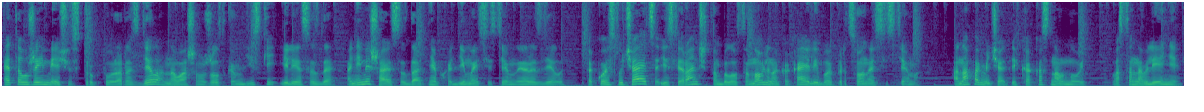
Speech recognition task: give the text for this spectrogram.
это уже имеющая структура раздела на вашем жестком диске или SSD. Они мешают создать необходимые системные разделы. Такое случается, если раньше там была установлена какая-либо операционная система. Она помечает их как основной, восстановление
